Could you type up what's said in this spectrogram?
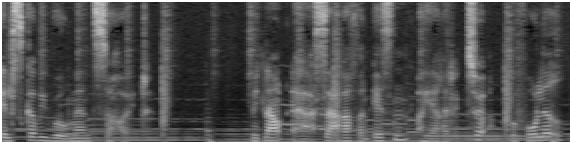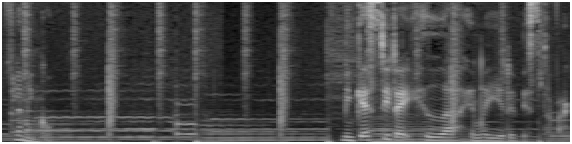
elsker vi romance så højt? Mit navn er Sara von Essen, og jeg er redaktør på forlaget Flamingo. Min gæst i dag hedder Henriette Vesterbak.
